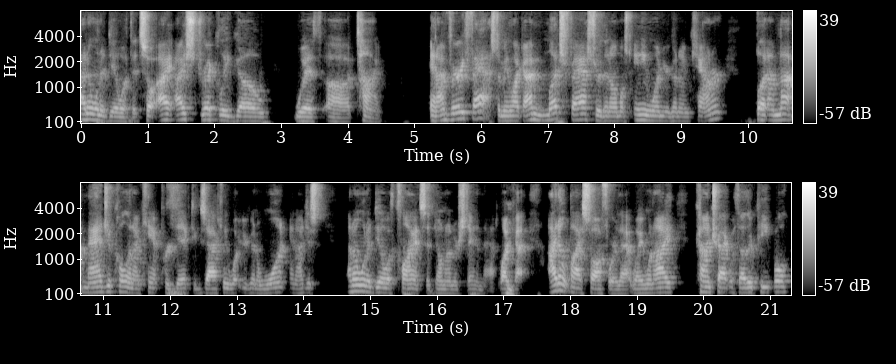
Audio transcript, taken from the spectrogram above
I don't want to deal with it. So I, I strictly go with uh, time and I'm very fast. I mean, like I'm much faster than almost anyone you're going to encounter, but I'm not magical and I can't predict exactly what you're going to want. And I just, I don't want to deal with clients that don't understand that. Like mm. I, I don't buy software that way. When I contract with other people,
